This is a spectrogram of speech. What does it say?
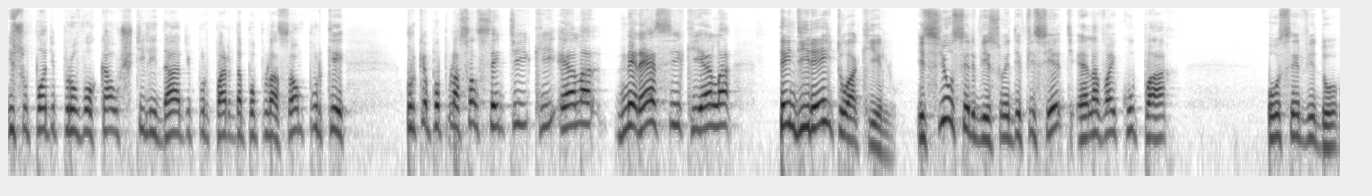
isso pode provocar hostilidade por parte da população, porque porque a população sente que ela merece, que ela tem direito àquilo. E se o serviço é deficiente, ela vai culpar o servidor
